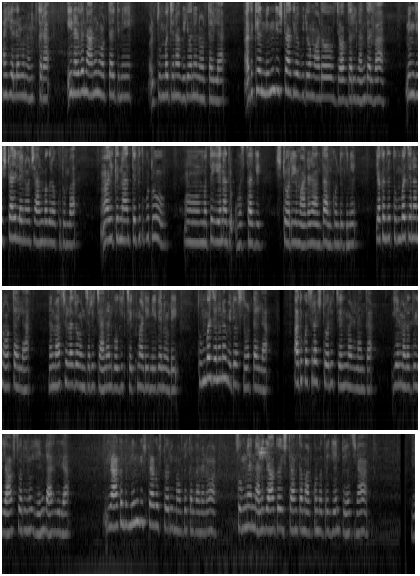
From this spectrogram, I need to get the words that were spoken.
Hi ಎಲ್ಲರಿಗೂ ನಮಸ್ಕಾರ. ಈ ನಡುವೆ ನಾನು ನೋಡ್ತಾ ಇದ್ದೀನಿ, ತುಂಬ ಜನ ವಿಡಿಯೋನೇ ನೋಡ್ತಾ ಇಲ್ಲ. ಅದಕ್ಕೆ ನಿಮ್ಗೆ ಇಷ್ಟ ಆಗಿರೋ ವಿಡಿಯೋ ಮಾಡೋ ಜವಾಬ್ದಾರಿ ನಂದಲ್ವಾ? ನಿಮ್ಗೆ ಇಷ್ಟ ಇಲ್ಲ ಏನೋ ಶಾನ್ಭಾಗರ ಕುಟುಂಬ. ಇದನ್ನು ಇದನ್ನ ತೆಗೆದುಬಿಟ್ಟು ಮತ್ತೆ ಏನಾದರೂ ಹೊಸದಾಗಿ ಸ್ಟೋರಿ ಮಾಡೋಣ ಅಂತ ಅಂದ್ಕೊಂಡಿದ್ದೀನಿ ಯಾಕಂದರೆ ತುಂಬ ಜನ ನೋಡ್ತಾ ಇಲ್ಲ. ನನ್ನ ಮಾತು ಹೇಳಿದ್ರೆ ಒಂದ್ಸರಿ ಚಾನಲ್ಗೆ ಹೋಗಿ ಚೆಕ್ ಮಾಡಿ, ನೀವೇ ನೋಡಿ. ತುಂಬ ಜನನ ವಿಡಿಯೋಸ್ ನೋಡ್ತಾ ಇಲ್ಲ. ಅದಕ್ಕೋಸ್ಕರ ಸ್ಟೋರಿ ಚೇಂಜ್ ಮಾಡೋಣ ಅಂತ. ಏನು ಮಾಡೋದು, ಯಾವ ಸ್ಟೋರಿನೂ ಎಂಡ್ ಆಗಲಿಲ್ಲ. ಯಾಕಂದ್ರೆ ನಿಮ್ಗೆ ಇಷ್ಟ ಆಗೋ ಸ್ಟೋರಿ ಮಾಡಬೇಕಲ್ವ ನಾನು? ಸುಮ್ಮನೆ ನನಗೆ ಯಾವುದೋ ಇಷ್ಟ ಅಂತ ಮಾಡ್ಕೊಂಡೋದ್ರೆ ಏನು ಪ್ರಯೋಜನ?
